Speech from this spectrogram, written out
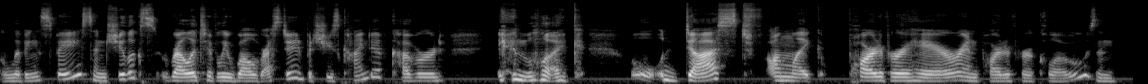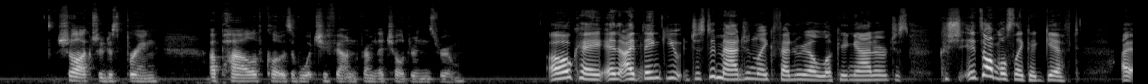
living space, and she looks relatively well rested, but she's kind of covered in like oh, dust on like part of her hair and part of her clothes, and she'll actually just bring a pile of clothes of what she found from the children's room. Okay, and I think you just imagine like Fenriel looking at her, just because it's almost like a gift. I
